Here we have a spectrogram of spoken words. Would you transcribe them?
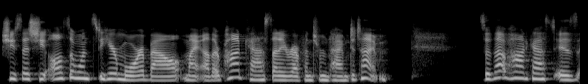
she says she also wants to hear more about my other podcast that I reference from time to time. So that podcast is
